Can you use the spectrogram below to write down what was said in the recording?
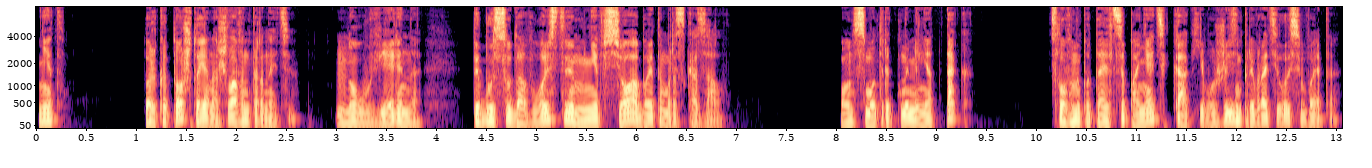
Нет, только то, что я нашла в интернете. Но уверена, ты бы с удовольствием мне все об этом рассказал. Он смотрит на меня так, словно пытается понять, как его жизнь превратилась в это.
